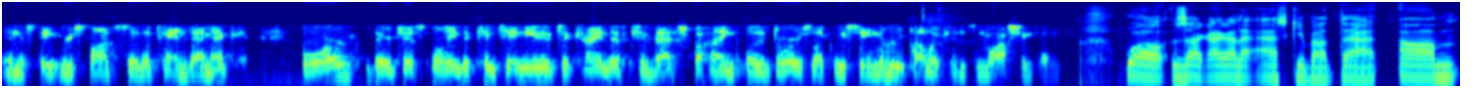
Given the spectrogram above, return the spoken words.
in the state response to the pandemic, or they're just going to continue to kind of kvetch behind closed doors like we've seen the Republicans in Washington. Well, Zach, I got to ask you about that. Um,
